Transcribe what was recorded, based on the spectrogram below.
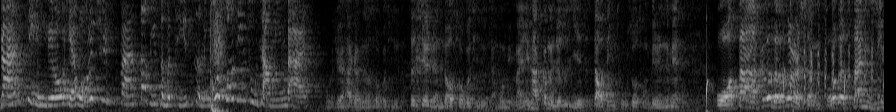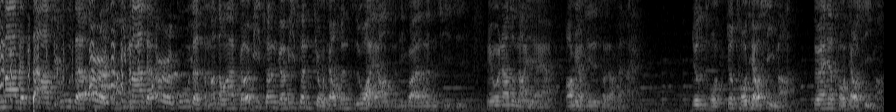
赶紧留言，我会去翻到底什么歧视了，你给我说清楚，讲明白。我觉得他根本都说不清楚，这些人都说不清楚，讲不明白，因为他根本就是也是道听途说，从别人那边。我大哥的二婶婆的三姨妈的大叔的二姨妈的二姑的什么东西？隔壁村隔壁村九条村之外，然后什么听过来的那是歧视？因为问他说哪里来啊？哦，没有，今日头条看来，又是头就头条戏嘛，对啊，就头条戏嘛。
